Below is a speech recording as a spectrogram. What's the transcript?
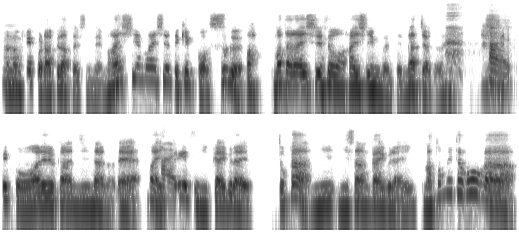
あの、うん結構楽だったりするんで、毎週毎週って結構すぐ、あ、また来週の配信分ってなっちゃうとね、はい。結構追われる感じになるので、まあ1はいヶ月に1回ぐらいとか、2、2 3回ぐらい、まとめた方が、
